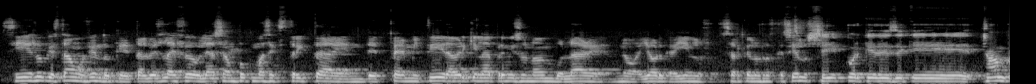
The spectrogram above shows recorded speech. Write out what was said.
Sí, es lo que estábamos viendo, que tal vez la FAA sea un poco más estricta en de permitir a ver quién le da permiso o no en volar en Nueva York, ahí en los, cerca de los rascacielos. Sí, porque desde que Trump,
